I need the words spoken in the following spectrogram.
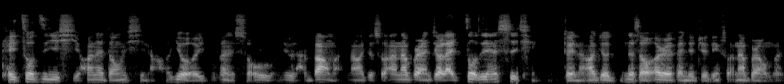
可以做自己喜欢的东西，然后又有一部分收入，就是很棒嘛。然后就说啊，那不然就来做这件事情。对，然后就那时候二月份就决定说，那不然我们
